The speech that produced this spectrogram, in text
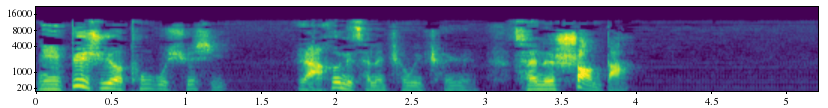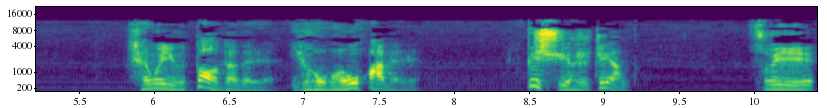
你必须要通过学习，然后你才能成为成人，才能上达，成为有道德的人，有文化的人。必须要是这样的，所以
